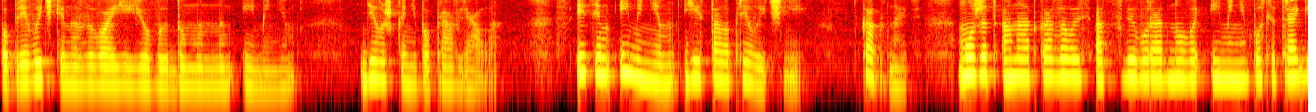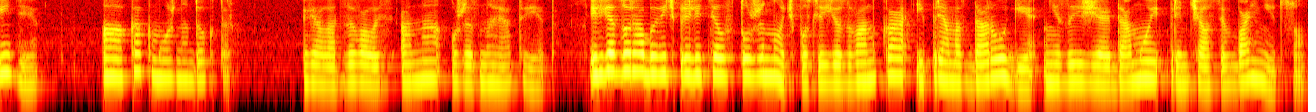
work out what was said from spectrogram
по привычке называя ее выдуманным именем. Девушка не поправляла. С этим именем ей стало привычней. Как знать, может, она отказалась от своего родного имени после трагедии? «А как можно, доктор?» Вяло отзывалась она, уже зная ответ. Илья Зурабович прилетел в ту же ночь после ее звонка и прямо с дороги, не заезжая домой, примчался в больницу,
